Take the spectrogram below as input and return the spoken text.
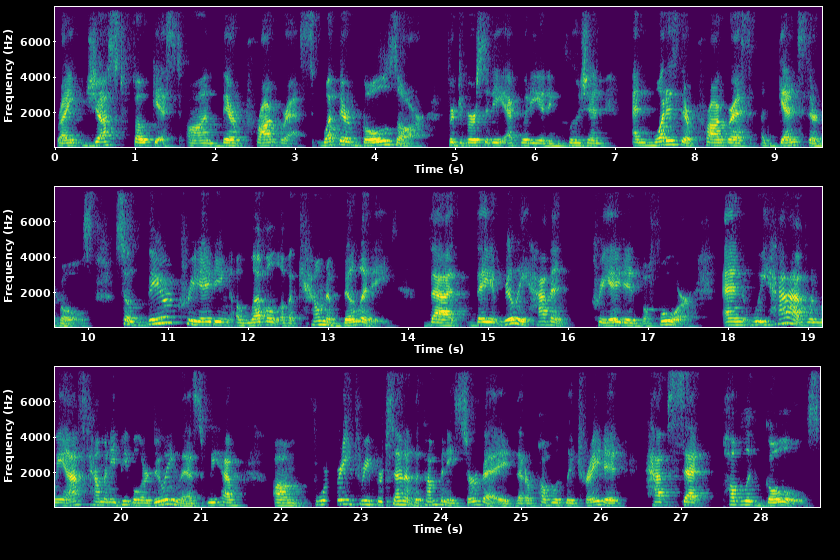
right? Just focused on their progress, what their goals are for diversity, equity, and inclusion, and what is their progress against their goals. So they're creating a level of accountability that they really haven't created before. And we have, when we asked how many people are doing this, we have um, 43% of the companies surveyed that are publicly traded have set public goals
